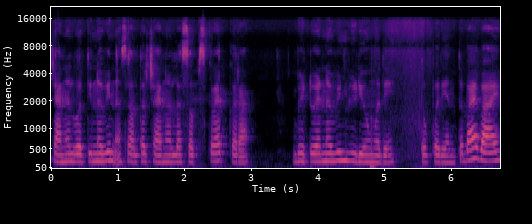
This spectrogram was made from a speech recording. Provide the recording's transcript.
चॅनलवरती नवीन असाल तर चॅनलला सबस्क्राईब करा. भेटूया नवीन व्हिडिओमध्ये. तोपर्यंत बाय बाय.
